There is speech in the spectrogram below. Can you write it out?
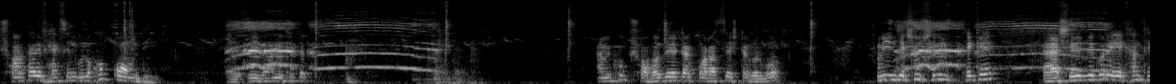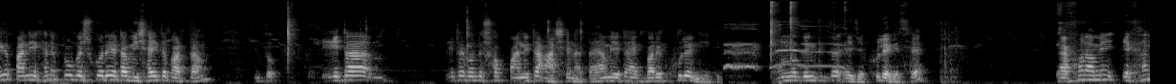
সরকারি ভ্যাকসিনগুলো খুব কম দিই। এই- এই রানী ক্ষেতের আমি খুব সহজে এটা করার চেষ্টা করব। আমি ইঞ্জেকশন সিরিজ থেকে সিরিজে করে এখান থেকে পানি এখানে প্রবেশ করে এটা মিশাইতে পারতাম। কিন্তু এটা, এটার মধ্যে সব পানিটা আসে না, তাই আমি এটা একবারে খুলে নিই। অন্যদিন কিন্তু এই যে খুলে গেছে। এখন আমি এখান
